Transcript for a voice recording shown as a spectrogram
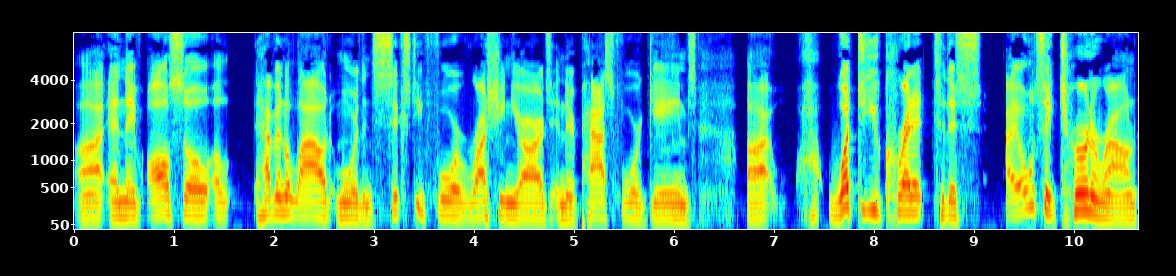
uh, and they've also uh, haven't allowed more than 64 rushing yards in their past four games. Uh, what do you credit to this? I won't say turnaround,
